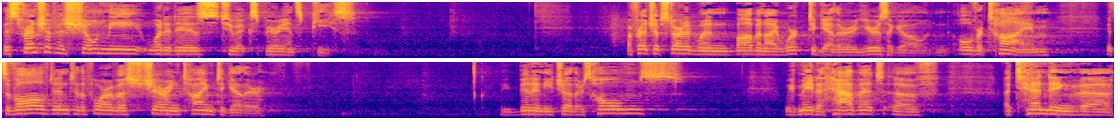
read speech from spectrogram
this friendship has shown me what it is to experience peace. Our friendship started when Bob and I worked together years ago. And over time, it's evolved into the four of us sharing time together. We've been in each other's homes. We've made a habit of attending the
